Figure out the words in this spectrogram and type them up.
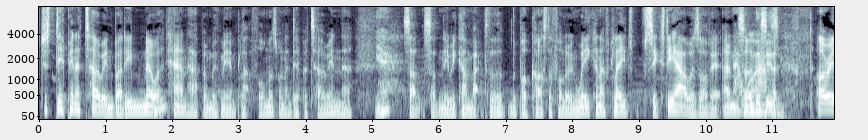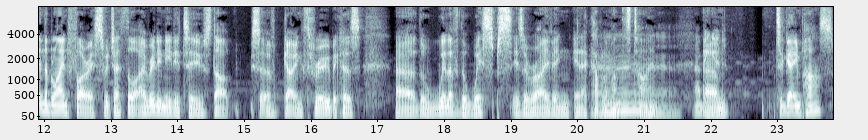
just dipping a toe in, buddy. Know mm-hmm. what can happen with me and platformers when I dip a toe in there. Yeah. suddenly we come back to the, the, podcast the following week, and I've played 60 hours of it. And that so this happen. is Ori and the Blind Forest, which I thought I really needed to start sort of going through because uh, the Will of the Wisps is arriving in a couple of months' time. Ah, that'd be um, good to Game Pass.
